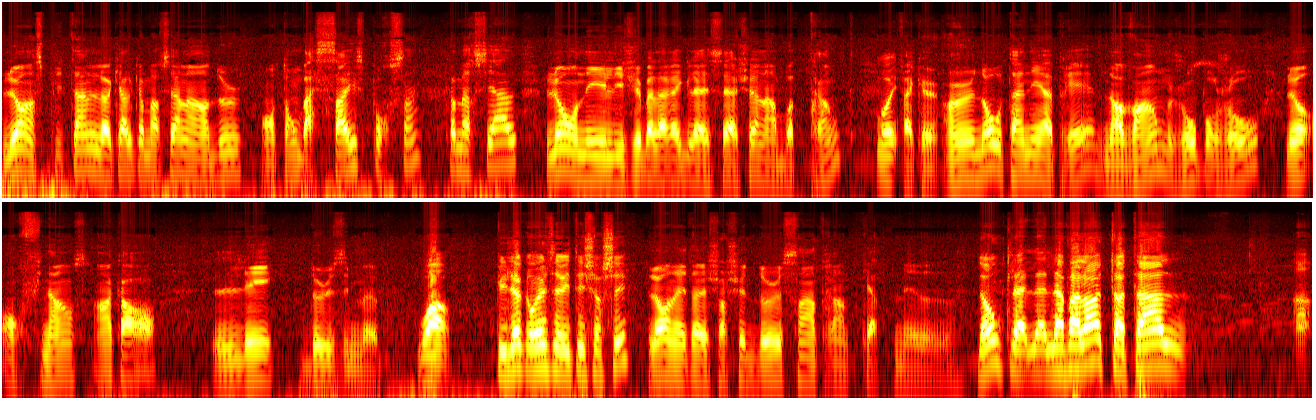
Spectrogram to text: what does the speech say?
Là, en splittant le local commercial en deux, on tombe à 16% commercial. Là, on est éligible à la règle SCHL en bas de 30. Oui. Fait qu'une autre année après, novembre, jour pour jour, là, on refinance encore les deux immeubles. Wow. Puis là, combien vous avez été chercher? Là, on est allé chercher 234 000. Donc, la, la- la valeur totale à,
